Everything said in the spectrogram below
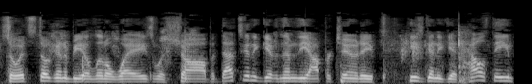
So it's still going to be a little ways with Shaw, but that's going to give them the opportunity. He's going to get healthy.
